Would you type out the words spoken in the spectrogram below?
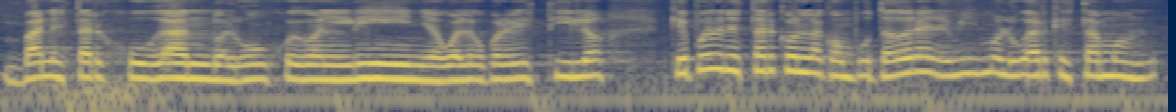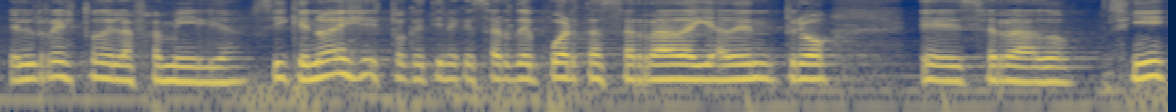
van a estar jugando algún juego en línea o algo por el estilo, que pueden estar con la computadora en el mismo lugar que estamos el resto de la familia. Sí, que no es esto que tiene que ser de puerta cerrada y adentro eh, cerrado. ¿sí?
